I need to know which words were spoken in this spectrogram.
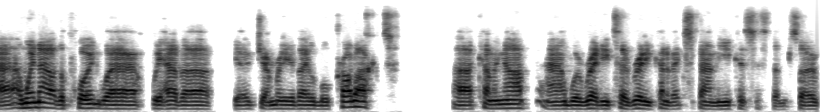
Uh, and we're now at the point where we have a you know, generally available product uh, coming up, and we're ready to really kind of expand the ecosystem. So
